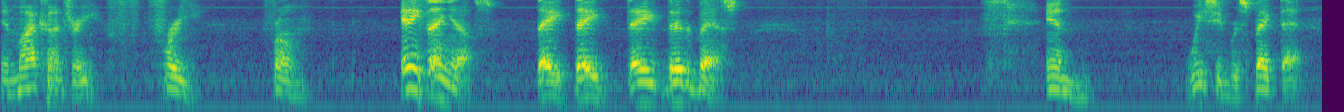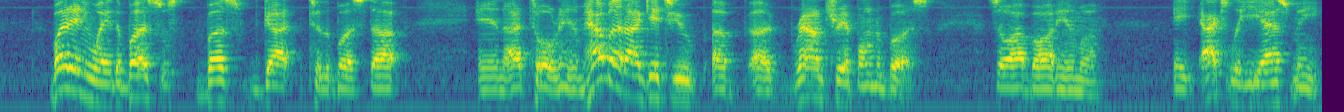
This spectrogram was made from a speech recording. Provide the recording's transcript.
in my country free from anything else. They they they they're the best and we should respect that. But anyway, the bus was bus got to the bus stop, and I told him, "How about I get you a, a round trip on the bus?" So I bought him a. a actually, he asked me.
